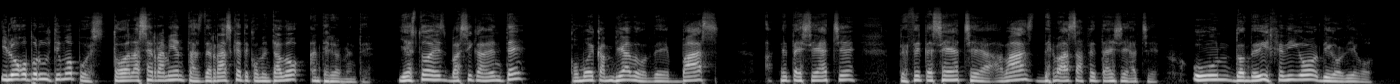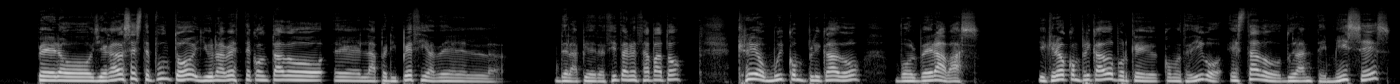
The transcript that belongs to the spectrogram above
Y luego por último, pues todas las herramientas de RAS que te he comentado anteriormente. Y esto es básicamente cómo he cambiado de Bash a ZSH, de ZSH a Bash, de Bash a ZSH. Un donde dije digo, digo Diego. Pero llegados a este punto, y una vez te he contado eh, la peripecia de la piedrecita en el zapato, creo muy complicado volver a Bass. Y creo complicado porque, como te digo, he estado durante meses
